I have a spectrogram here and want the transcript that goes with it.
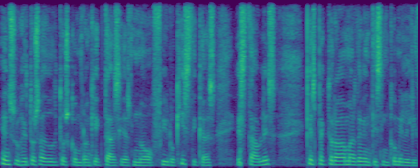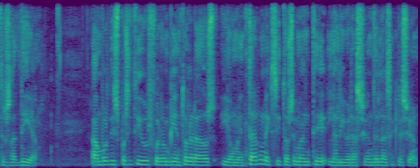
en sujetos adultos con bronquiectasias no fibroquísticas estables que expectoraban más de 25 mililitros al día. Ambos dispositivos fueron bien tolerados y aumentaron exitosamente la liberación de la secreción.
